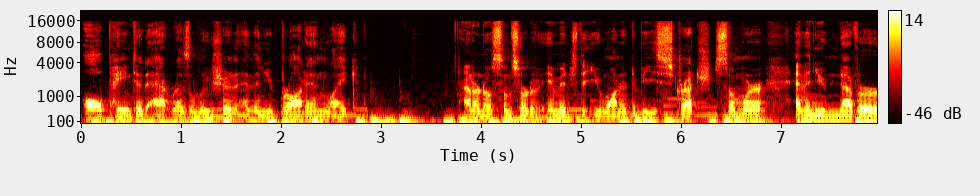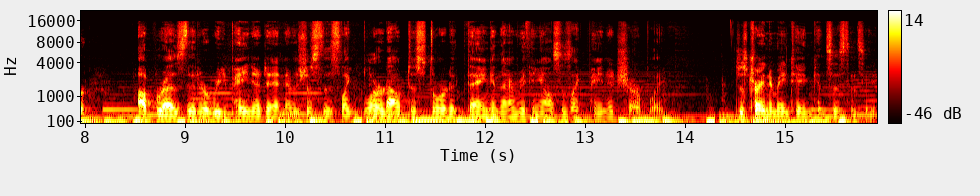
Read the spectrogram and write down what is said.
all painted at resolution and then you brought in like I don't know, some sort of image that you wanted to be stretched somewhere, and then you never upres it or repainted it, and it was just this like blurred out, distorted thing, and then everything else is like painted sharply. Just trying to maintain consistency.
